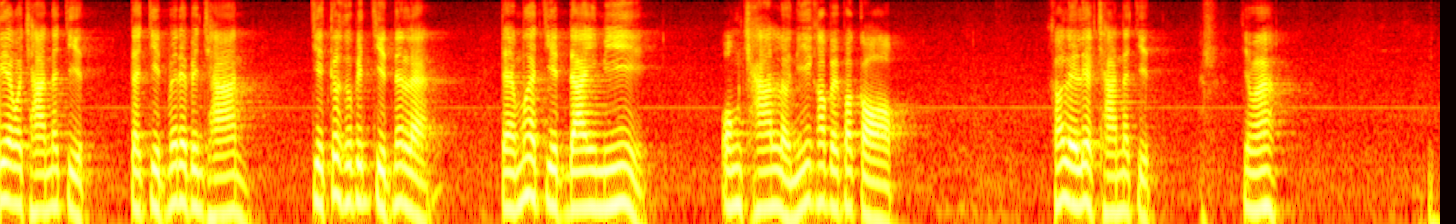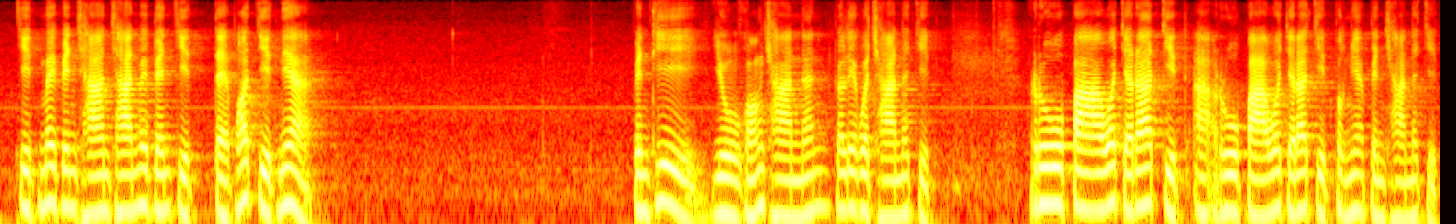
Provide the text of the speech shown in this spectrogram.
เรียกว่าฌานนะจิต แต่จิตไม่ได้เป็นฌาน จิตก็คือเป็นจิตนั่นแหละ แต่เมื่อจิตใดมีองค์ฌานเหล่านี้เข้าไปประกอบเขาเลยเรียกฌานนะจิตใช่ไหมจิตไม่เป็นฌานฌานไม่เป็นจิต แต่เพราะจิตเนี่ย เป็นที่อยู่ของฌานนั้นก็เรียกว่าฌานนจิต รูปาวจรจิตอรูปาวจรจิต พวกนี้เป็นฌานนจิต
